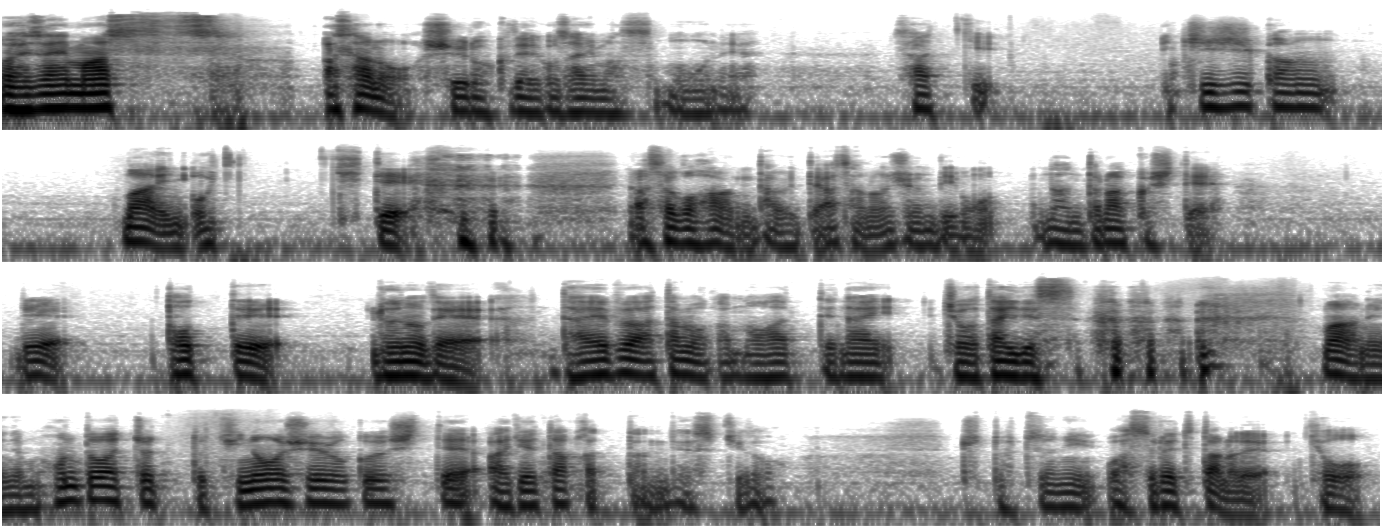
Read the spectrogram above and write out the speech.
おはようございます。朝の収録でございます。もうねさっき1時間前に起きて 朝ごはん食べて朝の準備もなんとなくしてで撮ってるのでだいぶ頭が回ってない状態です。まあねでも本当はちょっと昨日収録してあげたかったんですけどちょっと普通に忘れてたので今日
